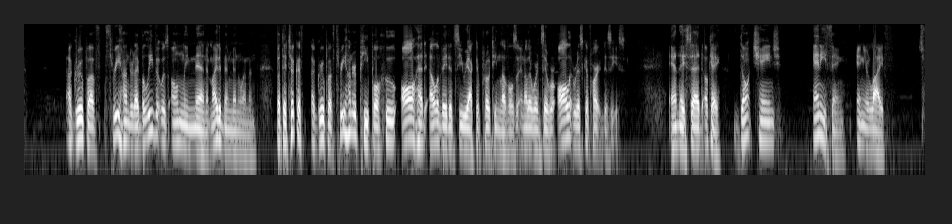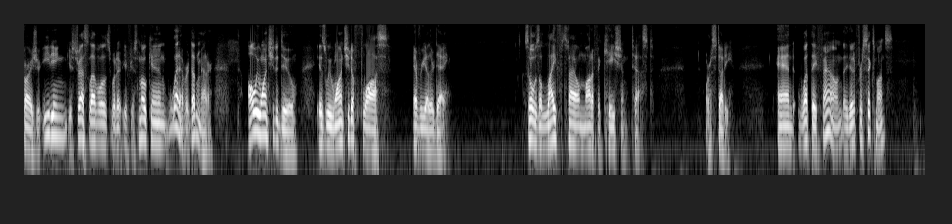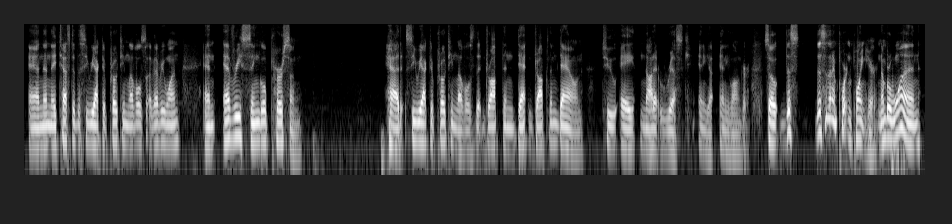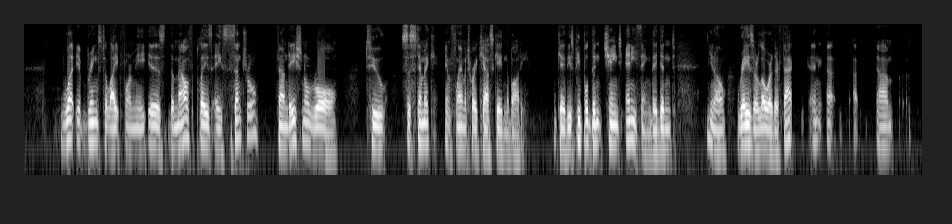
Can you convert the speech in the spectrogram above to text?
a group of 300, I believe it was only men, it might have been men, women, but they took a, a group of 300 people who all had elevated C reactive protein levels. In other words, they were all at risk of heart disease. And they said, okay, don't change anything in your life as far as your eating, your stress levels, whatever, if you're smoking, whatever, it doesn't matter. All we want you to do is we want you to floss every other day. So it was a lifestyle modification test or study. And what they found, they did it for six months, and then they tested the C reactive protein levels of everyone, and every single person had C-reactive protein levels that dropped them da- dropped them down to a not at risk any any longer. So this this is an important point here. Number one, what it brings to light for me is the mouth plays a central foundational role to systemic inflammatory cascade in the body. Okay, these people didn't change anything. They didn't, you know, raise or lower their fat and uh, uh, um,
